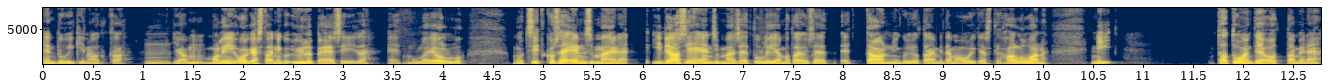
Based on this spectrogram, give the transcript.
en tuu ikinä ottaa. Mm. Ja mm. mä olin oikeastaan niin ylpeä siitä, että mulla ei ollut. Mutta sitten kun se ensimmäinen, idea siihen ensimmäiseen tuli ja mä tajusin, että, että tämä on niin jotain, mitä mä oikeasti haluan, niin tatuointien ottaminen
